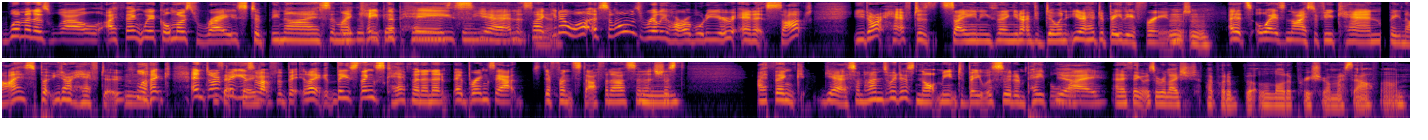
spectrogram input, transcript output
women as well. I think we're almost raised to be nice and like the keep the peace. person. Yeah, and it's like Yeah. you know what? If someone was really horrible to you and it sucked, you don't have to say anything. You don't have to do anything. You don't have to be their friend. It's always nice if you can be nice, but you don't have to. Mm. Like, and don't beat yourself up for be- like these things happen and it, it brings out different stuff in us, and it's mm. just. I think, yeah, sometimes we're just not meant to be with certain people. Hey, And I think it was a relationship I put a, bit, a lot of pressure on myself on.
